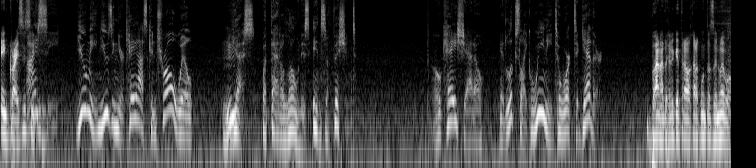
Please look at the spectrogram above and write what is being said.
en Crisis City. I see. You mean using your chaos control will... Hmm? Yes, but that alone is insufficient. Okay, Shadow. It looks like we need to work together. Van a tener que trabajar juntos de nuevo.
